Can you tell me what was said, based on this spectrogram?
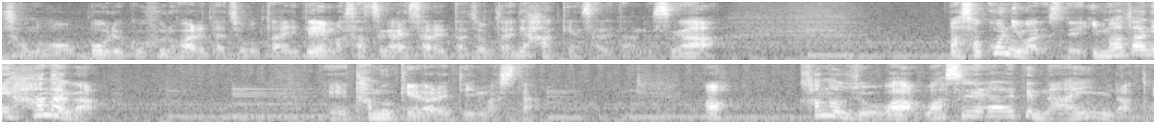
その暴力を振るわれた状態で、まあ殺害された状態で発見されたんですが、まあ、そこにはですねいまだに花が、え手向けられていました。あ彼女は忘れられてないんだと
